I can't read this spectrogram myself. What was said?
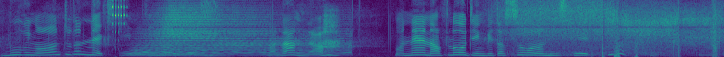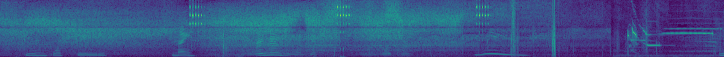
Moving on to the next game. Banana. Banana floating with a soul on his head. Imposter. Nine. I know you want it. Are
